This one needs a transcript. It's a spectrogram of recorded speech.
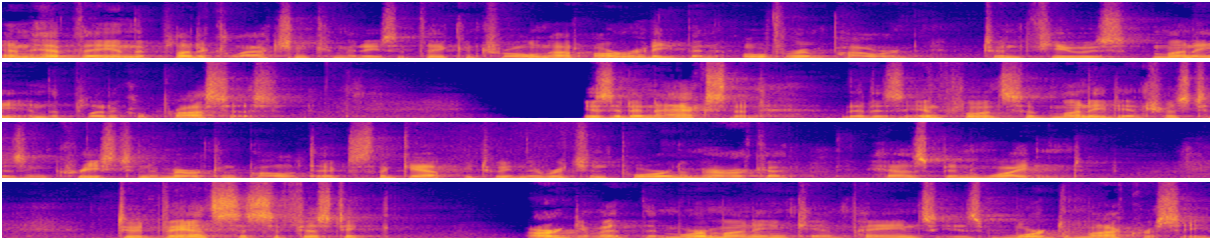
And have they and the political action committees that they control not already been overempowered to infuse money in the political process? Is it an accident that as influence of moneyed interest has increased in American politics, the gap between the rich and poor in America has been widened? To advance the sophistic argument that more money in campaigns is more democracy,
